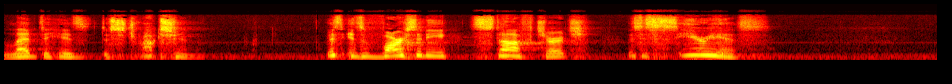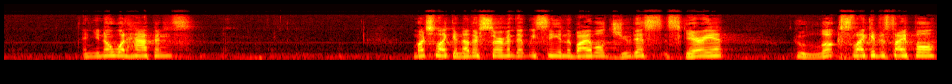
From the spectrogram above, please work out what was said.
led to his destruction. This is varsity stuff, church. This is serious. And you know what happens? Much like another servant that we see in the Bible, Judas Iscariot, who looks like a disciple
